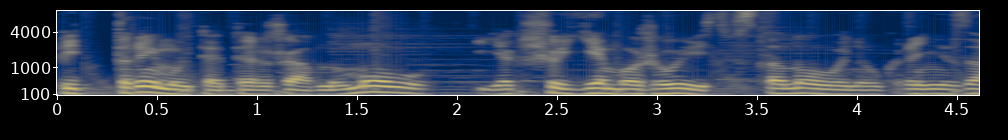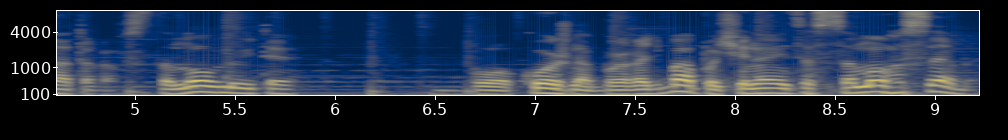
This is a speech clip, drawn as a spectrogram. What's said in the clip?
Підтримуйте державну мову, якщо є можливість встановлення українізатора, встановлюйте, бо кожна боротьба починається з самого себе.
